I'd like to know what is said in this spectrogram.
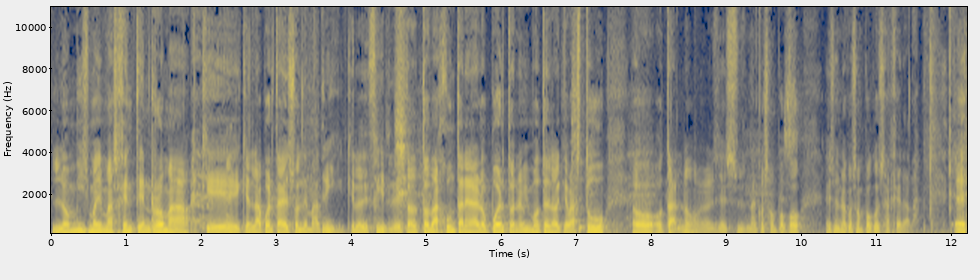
lo mismo hay más gente en Roma que, que en la Puerta del Sol de Madrid. Quiero decir, de toda junta en el aeropuerto, en el mismo hotel al que vas tú o, tal, ¿no? Es, una cosa un poco, es una cosa un poco exagerada. Eh,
